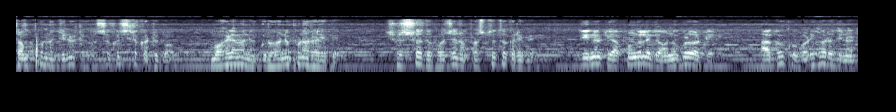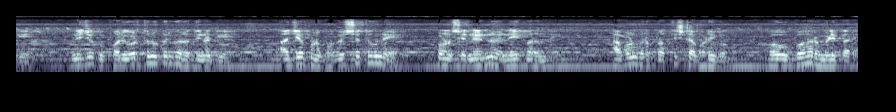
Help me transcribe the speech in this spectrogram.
ସମ୍ପୂର୍ଣ୍ଣ ଦିନଟି ହସଖୁସିରେ କଟିବ। ମହିଳାମାନେ ଗୃହ ନିପୁଣ ରହିବେ। ସୁସ୍ୱାଦୁ ଭୋଜନ ପ୍ରସ୍ତୁତ କରିବେ। ଦିନଟି ଆପଣଙ୍କ ଲାଗି ଅନୁକୂଳ ଅଟେ। ଆଗକୁ ବଢ଼ିବାର ଦିନଟିଏ। ନିଜକୁ ପରିବର୍ତ୍ତନ କରିବାର ଦିନଟିଏ। ଆଜି ଆପଣ ଭବିଷ୍ୟତକୁ ନେଇ କୌଣସି ନିର୍ଣ୍ଣୟ ନେଇପାରନ୍ତି। ଆପଣଙ୍କର ପ୍ରତିଷ୍ଠା ବଢ଼ିବ ଓ ଉପହାର ମିଳିପାରେ।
